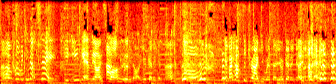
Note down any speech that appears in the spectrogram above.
Um, Can't we do that today? You, you get in the ice bath. Absolutely and- not. You're getting in there. Oh. if I have to drag you in there, you're getting in Okay. there.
